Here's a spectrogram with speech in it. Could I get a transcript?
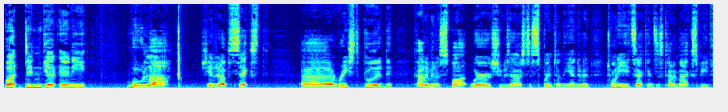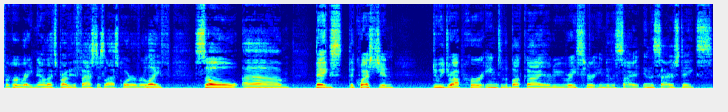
but didn't get any moolah. She ended up sixth. Uh, raced good kind of in a spot where she was asked to sprint on the end of it. 28 seconds is kind of max speed for her right now. That's probably the fastest last quarter of her life. So, um, begs the question, do we drop her into the Buckeye or do we race her into the Sire, in the Sire Stakes?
